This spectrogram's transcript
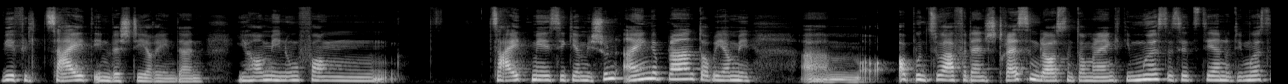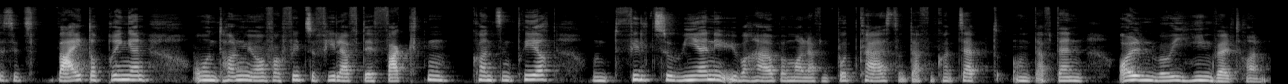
wie viel Zeit investiere ich in den. Ich habe mich Anfang zeitmäßig, ich habe mich schon eingeplant, aber ich habe mich ähm, ab und zu auch für den stressen gelassen und da man denkt, ich muss das jetzt tun und ich muss das jetzt weiterbringen und habe mich einfach viel zu viel auf die Fakten konzentriert und viel zu wenig überhaupt einmal auf den Podcast und auf ein Konzept und auf den allen, wo ich hingewählt habe.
